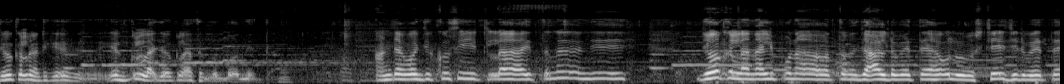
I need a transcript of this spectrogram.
ಜೋಕುಲಾಟಿಗೆ ಎಂಕುಲ್ಲ ಜೋಕುಲಾಟ ಬಂದಿತ್ತು. ಅಂಚ ಒಂಜಿ ಖುಷಿ ಇಟ್ಲ ಆಯ್ತನ ಒಂಜಿ ಜೋಕುಲ್ಲ ನಲಿಪುನ ಒತ್ತನ ಜಾಲ್ಡ್ ಬೇತೆ ಅವಳು ಸ್ಟೇಜ್ ಇಡ್ಬೇತೆ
